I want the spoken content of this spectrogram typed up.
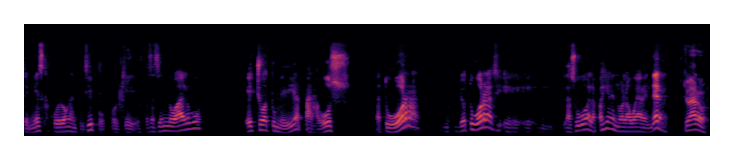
tenías que cobrar un anticipo porque estás haciendo algo hecho a tu medida para vos. O sea, tu gorra, yo tu gorra eh, eh, la subo a la página y no la voy a vender. Claro.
